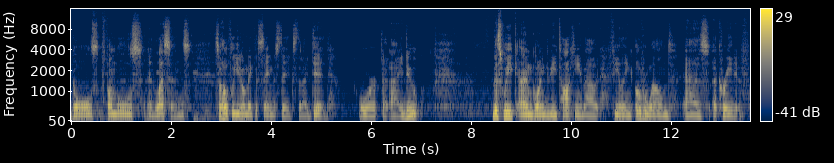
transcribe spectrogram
goals, fumbles, and lessons. So hopefully, you don't make the same mistakes that I did or that I do. This week, I'm going to be talking about feeling overwhelmed as a creative.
